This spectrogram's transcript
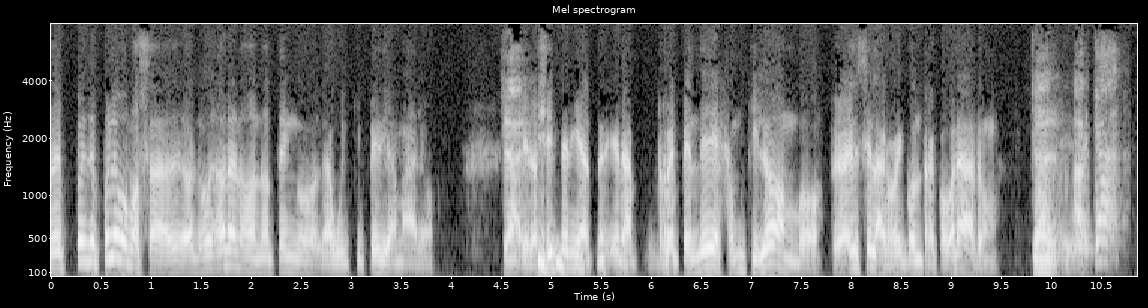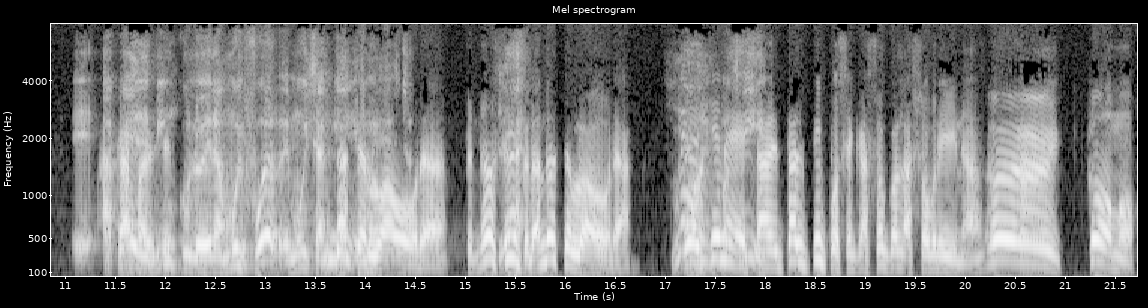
Después, después lo vamos a. Ahora no, no tengo la Wikipedia a mano. Claro. Pero sí tenía, era re pendeja, un quilombo. Pero a él se la recontra cobraron. Claro, Eh, acá, eh, acá acá el parece- vínculo era muy fuerte, muy Anda a sanguíneo. hacerlo ahora. Pero no, sí, Claro. pero anda a hacerlo ahora. No, Eh, ¿Quién es? Tal, tal tipo se casó con la sobrina. ¡Ey! ¿Cómo?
